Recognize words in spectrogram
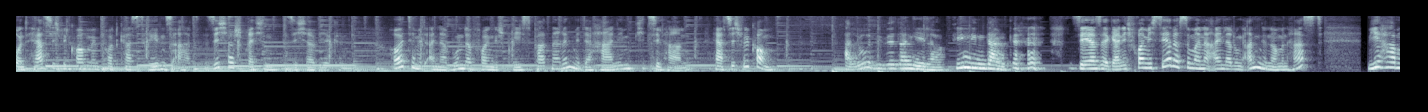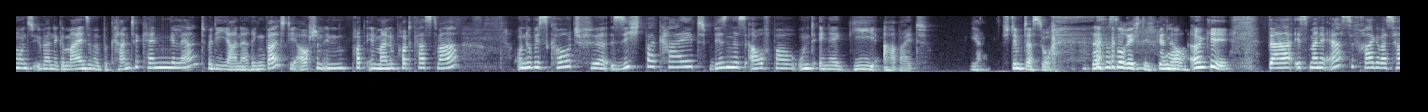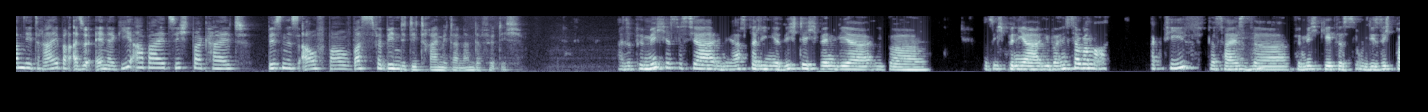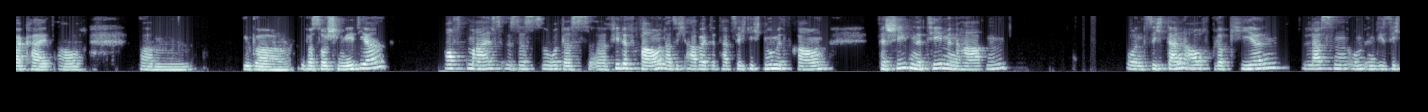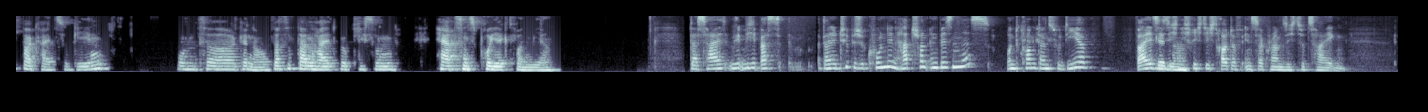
Hallo und herzlich willkommen im Podcast Redensart. Sicher sprechen, sicher wirken. Heute mit einer wundervollen Gesprächspartnerin, mit der Hanim Kitzelhahn. Herzlich willkommen. Hallo, liebe Daniela. Vielen lieben Dank. Sehr, sehr gerne. Ich freue mich sehr, dass du meine Einladung angenommen hast. Wir haben uns über eine gemeinsame Bekannte kennengelernt, über die Jana Ringwald, die auch schon in, in meinem Podcast war. Und du bist Coach für Sichtbarkeit, Businessaufbau und Energiearbeit. Ja. Stimmt das so? Das ist so richtig, genau. Okay. Da ist meine erste Frage, was haben die drei, also Energiearbeit, Sichtbarkeit, Businessaufbau, was verbindet die drei miteinander für dich? Also für mich ist es ja in erster Linie wichtig, wenn wir über, also ich bin ja über Instagram aktiv. Das heißt, mhm. äh, für mich geht es um die Sichtbarkeit auch ähm, über, über Social Media. Oftmals ist es so, dass äh, viele Frauen, also ich arbeite tatsächlich nur mit Frauen, verschiedene Themen haben und sich dann auch blockieren lassen, um in die Sichtbarkeit zu gehen. Und äh, genau, das ist dann halt wirklich so ein Herzensprojekt von mir. Das heißt, wie, was deine typische Kundin hat schon ein Business und kommt dann zu dir, weil sie genau. sich nicht richtig traut, auf Instagram sich zu zeigen.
